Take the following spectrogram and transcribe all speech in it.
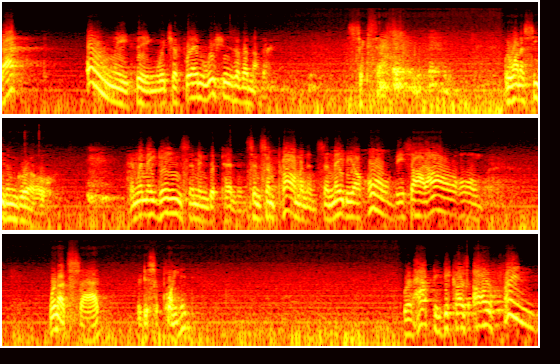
That only thing which a friend wishes of another success. We want to see them grow. And when they gain some independence and some prominence and maybe a home beside our home, we're not sad or disappointed. We're happy because our friend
